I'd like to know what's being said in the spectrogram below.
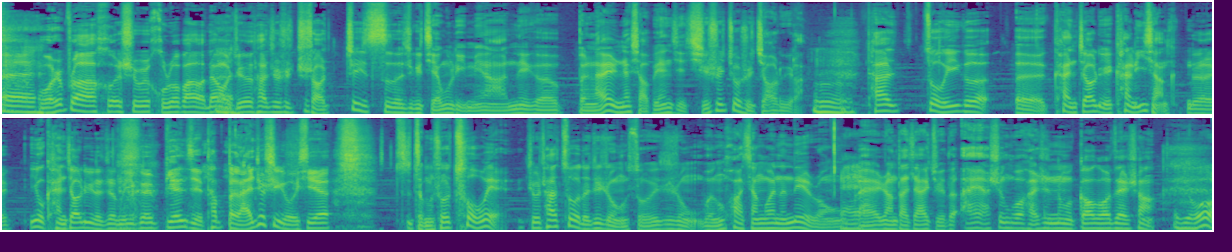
呃，我是不知道胡是不是胡说八道，但我觉得他就是至少这次的这个节目里面啊，那个本来人家小编辑其实就是焦虑了，嗯，他作为一个。呃，看焦虑、看理想的又看焦虑的这么一个编辑，他本来就是有一些怎么说错位，就是他做的这种所谓这种文化相关的内容，哎来让大家觉得，哎呀，生活还是那么高高在上，哎呦，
